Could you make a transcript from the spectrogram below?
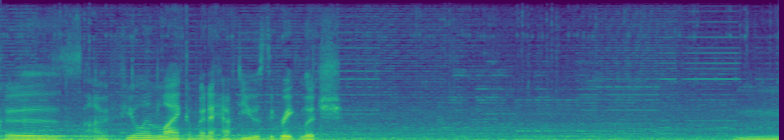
Cause... I'm feeling like I'm gonna have to use the Great Glitch. Hmm...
